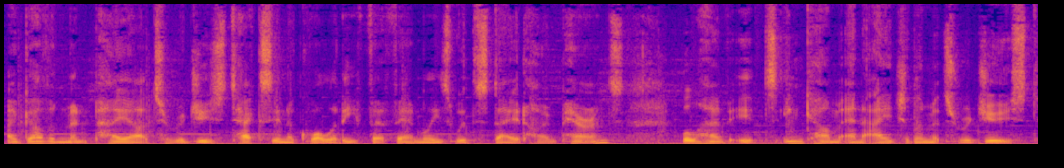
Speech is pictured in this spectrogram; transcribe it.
a government payout to reduce tax inequality for families with stay at home parents, will have its income and age limits reduced,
